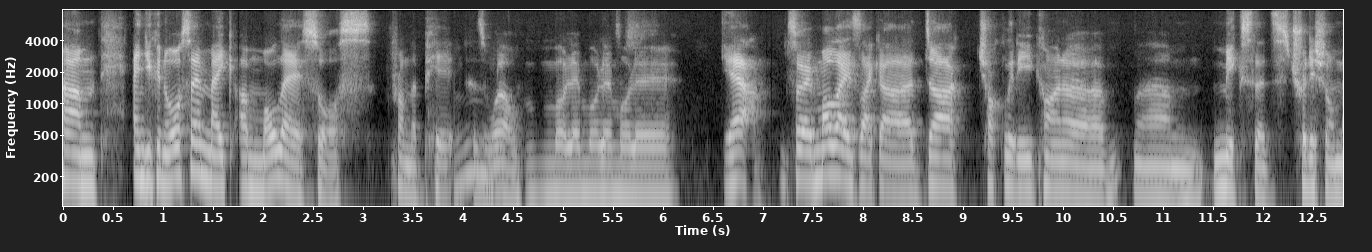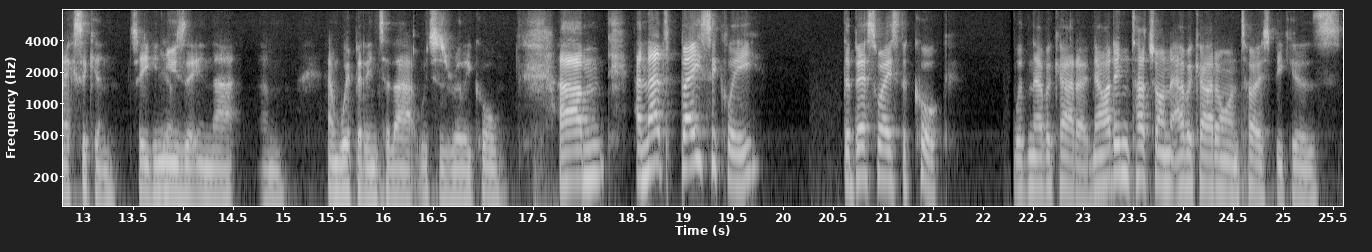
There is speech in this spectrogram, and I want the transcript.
Um, and you can also make a mole sauce from the pit as well. Mole, mole, mole. Yeah. So mole is like a dark chocolatey kind of um, mix that's traditional Mexican. So you can use it in that um, and whip it into that, which is really cool. Um, and that's basically the best ways to cook with an avocado. Now I didn't touch on avocado on toast because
